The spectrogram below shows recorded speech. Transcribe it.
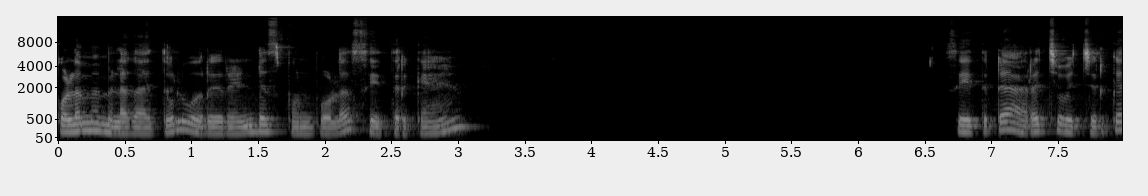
குழம்பு மிளகாய்த்தூள் ஒரு ரெண்டு ஸ்பூன் போல் சேர்த்துருக்கேன். சேர்த்துட்டு அரைச்சி வச்சுருக்க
